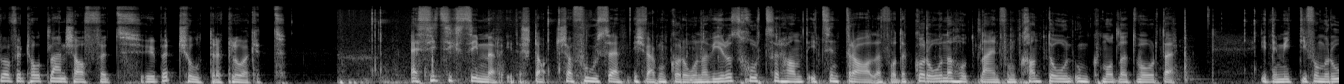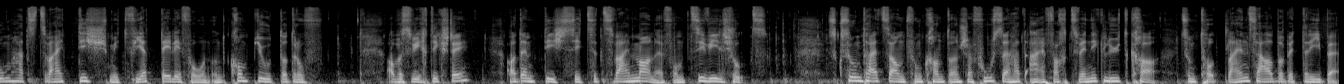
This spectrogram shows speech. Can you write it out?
die für die Hotline arbeiten, über die Schulter geschaut. Ein Sitzungszimmer in der Stadt Schaffhausen ist wegen Coronavirus kurzerhand in die Zentrale der Corona-Hotline vom Kanton umgemodelt worden. In der Mitte vom Raum hat es zwei Tische mit vier Telefonen und Computer drauf. Aber das Wichtigste, an dem Tisch sitzen zwei Männer vom Zivilschutz. Das Gesundheitsamt vom Kanton Schaffhausen hat einfach zu wenig Leute gehabt, um die Hotline selber zu betreiben.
